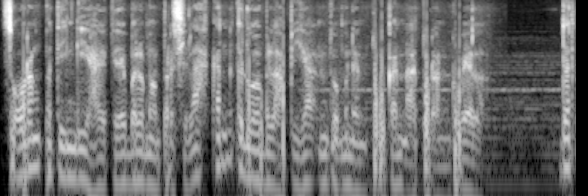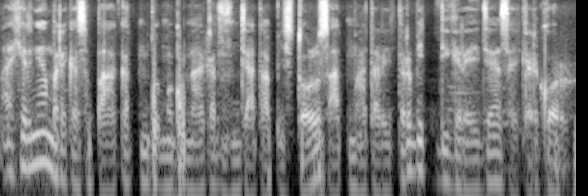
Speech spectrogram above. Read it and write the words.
seorang petinggi High Table mempersilahkan kedua belah pihak untuk menentukan aturan duel. Dan akhirnya mereka sepakat untuk menggunakan senjata pistol saat matahari terbit di gereja Core.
